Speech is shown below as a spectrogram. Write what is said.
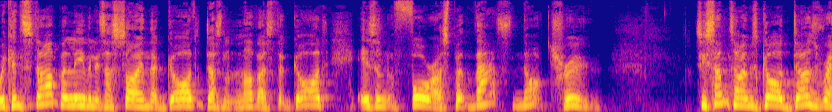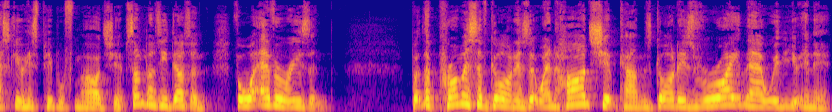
we can start believing it's a sign that God doesn't love us, that God isn't for us, but that's not true. See, sometimes God does rescue his people from hardship. Sometimes he doesn't, for whatever reason. But the promise of God is that when hardship comes, God is right there with you in it.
